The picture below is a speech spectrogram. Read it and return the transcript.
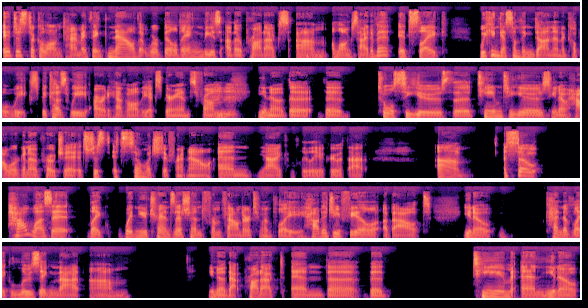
it just took a long time i think now that we're building these other products um, alongside of it it's like we can get something done in a couple of weeks because we already have all the experience from mm-hmm. you know the the tools to use, the team to use, you know, how we're going to approach it. It's just, it's so much different now. And yeah, I completely agree with that. Um, so how was it like when you transitioned from founder to employee? How did you feel about, you know, kind of like losing that, um, you know, that product and the, the team and, you know,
